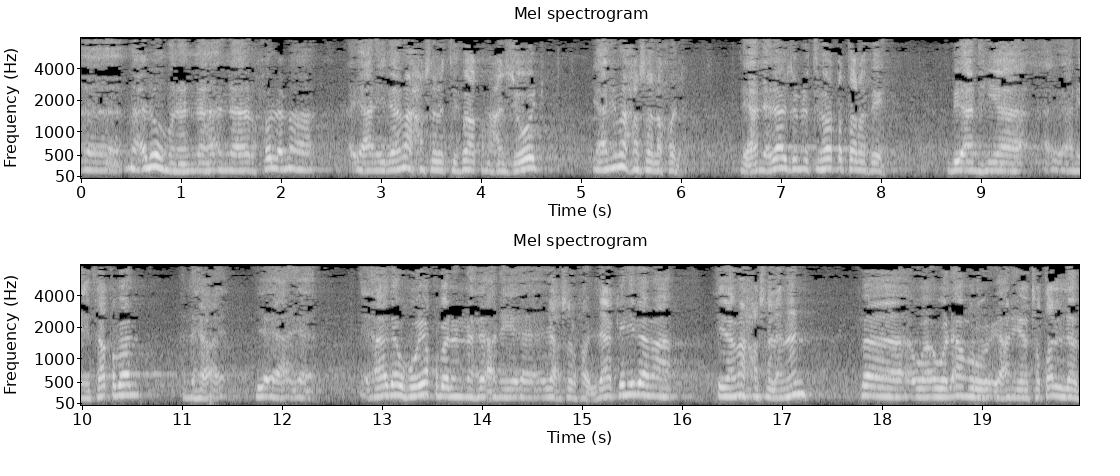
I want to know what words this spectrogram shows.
آه، معلوم أن أن الخلع ما يعني إذا ما حصل اتفاق مع الزوج يعني ما حصل خلع لأن لازم اتفاق الطرفين بأن هي يعني تقبل أنها هذا وهو يقبل أنه يعني يحصل خلع. لكن إذا ما إذا ما حصل منه ف والأمر يعني يتطلب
